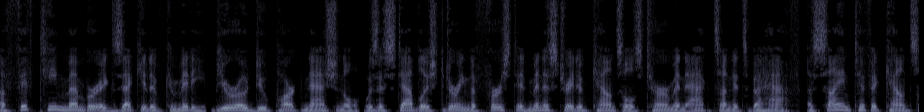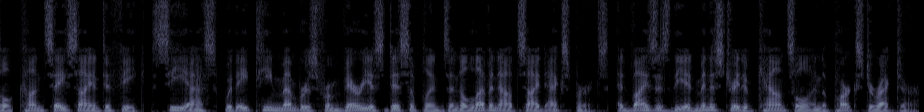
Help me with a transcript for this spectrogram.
A 15-member executive committee Bureau du Parc National was established during the first administrative council's term and acts on its behalf. A scientific council Conseil Scientifique, CS, with 18 members from various disciplines and 11 outside experts, advises the administrative council and the park's director.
